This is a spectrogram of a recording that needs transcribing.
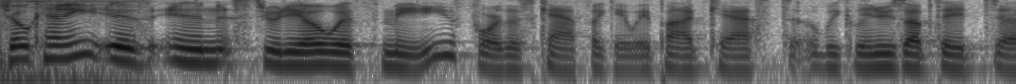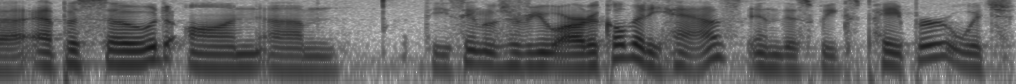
Joe Kenny is in studio with me for this Catholic Gateway podcast weekly news update uh, episode on um, the St. Louis Review article that he has in this week's paper, which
